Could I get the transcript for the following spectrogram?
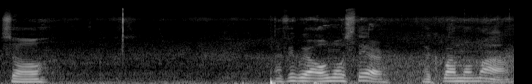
So I think we are almost there. Like one more mile.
